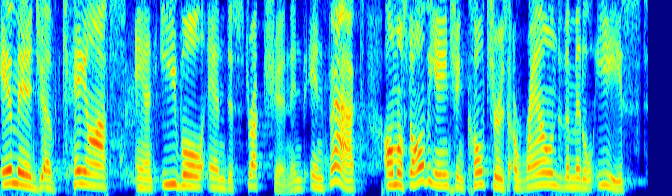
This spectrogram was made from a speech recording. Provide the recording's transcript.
image of chaos and evil and destruction. And in fact, almost all the ancient cultures around the Middle East,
